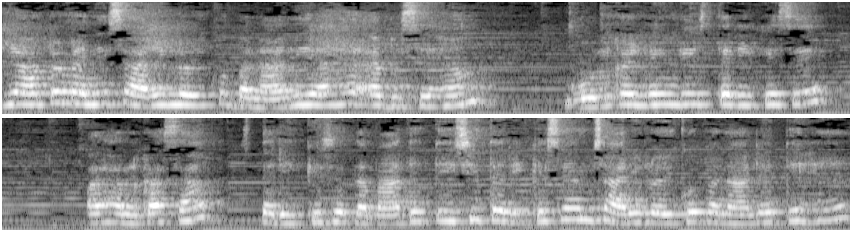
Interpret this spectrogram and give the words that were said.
यहाँ पे मैंने सारी लोई को बना लिया है, अब इसे हम गोल कर लेंगे इस तरीके से। और हल्का सा तरीके से दबा देते इसी तरीके से हम सारी लोई को बना लेते हैं।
